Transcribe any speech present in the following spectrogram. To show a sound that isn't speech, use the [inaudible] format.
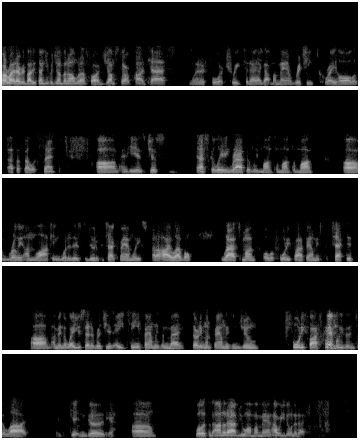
All right, everybody. Thank you for jumping on with us for our Jumpstart podcast. We're in it for a treat today. I got my man Richie Crayhall of FFL Ascent, um, and he is just escalating rapidly, month to month to month, um, really unlocking what it is to do to protect families at a high level. Last month, over 45 families protected. Um, I mean, the way you said it, Richie, is 18 families in May, 31 families in June, 45 [laughs] families in July. It's getting good. Yeah. Um, well, it's an honor to have you on, my man. How are you doing today?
